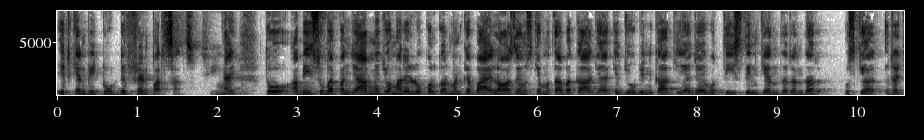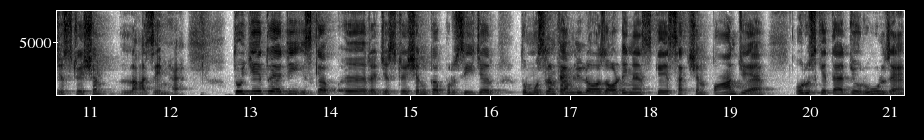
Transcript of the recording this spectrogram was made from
it can be two different persons تو ابھی صبح پنجاب میں جو ہمارے لوکل گورنمنٹ کے بائی لاز ہیں اس کے مطابق کہا گیا کہ جو بھی نکاح کیا جائے وہ تیس دن کے اندر اندر اس کا رجسٹریشن لازم ہے۔ تو یہ تو ہے جی اس کا رجسٹریشن کا پروسیجر تو مسلم فیملی لاز آرڈیننس کے سیکشن پانچ جو ہے اور اس کے تحت جو رولز ہیں،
